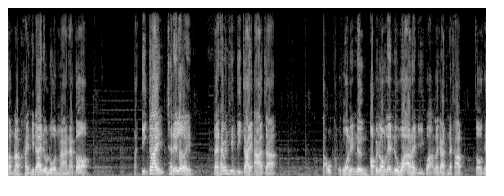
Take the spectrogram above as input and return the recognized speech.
สำหรับใครที่ได้เดลโลนมานะก็ตีใกล้ใช้ได้เลย แต่ถ้าเป็นทีมตีไกลอาจจะเกาเกาหัวนิดนึงเอาไปลองเล่นดูว่าอะไรดีกว่าแล้วกันนะครับ โอเค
